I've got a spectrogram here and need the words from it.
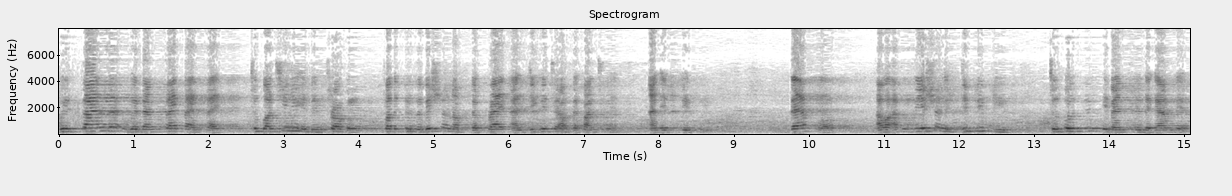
we stand with them side by side to continue in the struggle for the preservation of the pride and dignity of the continent and its people. Therefore, our association is deeply pleased to host this event in the Gambia,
